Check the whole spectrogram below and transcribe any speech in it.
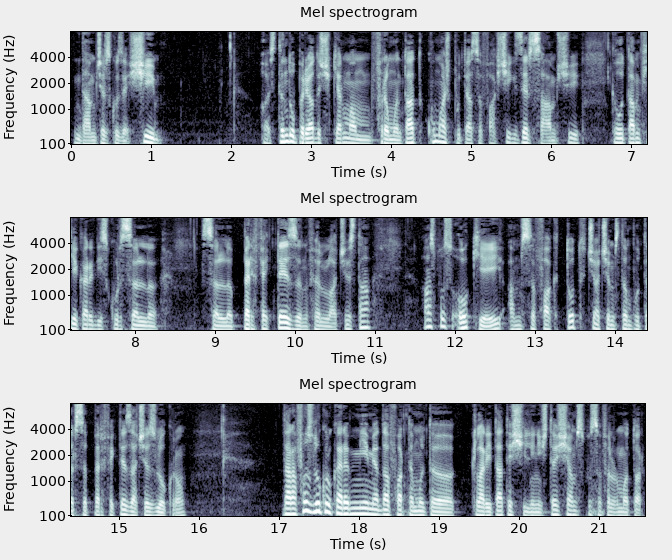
Da, îmi cer scuze. Și stând o perioadă și chiar m-am frământat cum aș putea să fac și exersam și căutam fiecare discurs să-l uh, să-l perfectez în felul acesta, am spus ok, am să fac tot ceea ce îmi stă în puteri să perfectez acest lucru, dar a fost lucru care mie mi-a dat foarte multă claritate și liniște și am spus în felul următor.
